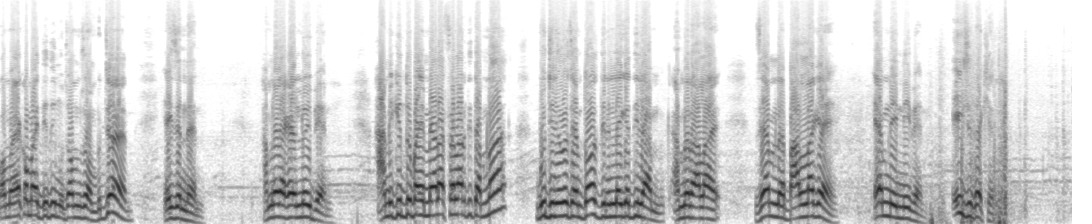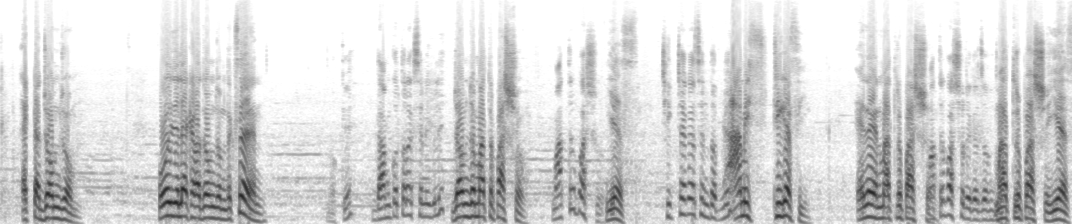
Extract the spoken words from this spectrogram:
কমায় কমায় দিয়ে দিমু জমজম বুঝছেন? এই যে নেন আপনারা খালি লইবেন। আমি কিন্তু ভাই মেলা সেলার দিতাম না বুঝি নেব যে দশ দিনের লেগে দিলাম আপনারা আলায়। যেমন ভালো লাগে এমনি নিবেন। এই যে দেখেন একটা জমজম। ওই যে লেখাটা জমজম দেখছেন? ওকে। দাম কত রাখছেন এগুলি? জমজম মাত্র পাঁচশো। মাত্র পাঁচশো? ইয়েস ঠিকঠাক আছেন তো আপনি? আমি ঠিক আছি। এই দেখেন মাত্র পাঁচশো। মাত্র পাঁচশো টাকা জম মাত্র পাঁচশো ইয়েস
